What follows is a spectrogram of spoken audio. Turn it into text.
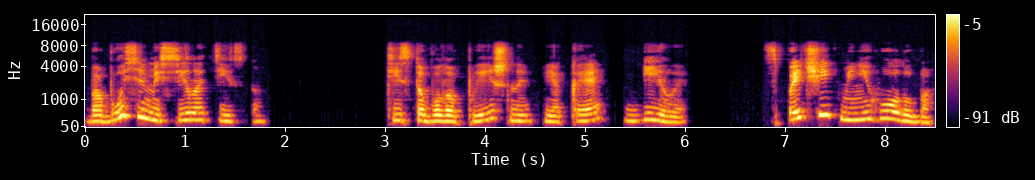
Бабуся місіла тісто. Тісто було пишне, м'яке, біле. Спечіть мені голуба,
